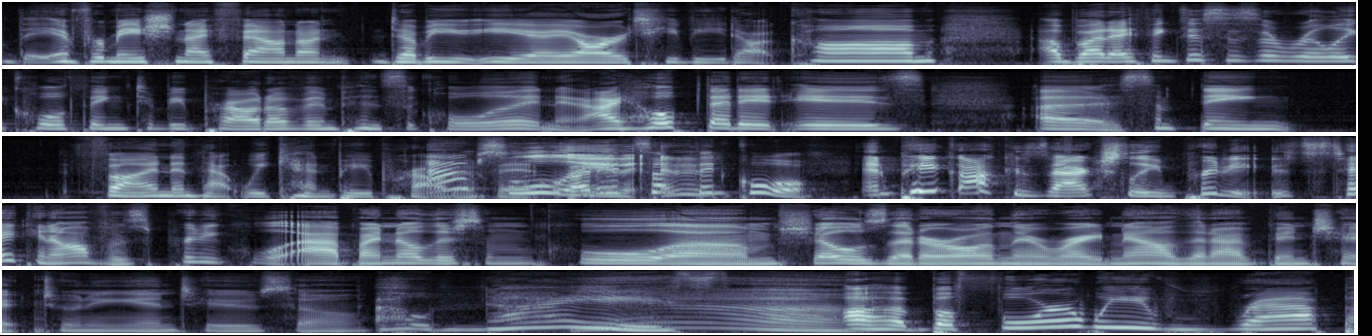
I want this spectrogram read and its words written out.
the information I found on E weartv.com. Uh, but I think this is a really cool thing to be proud of in Pensacola. And I hope that it is uh, something fun and that we can be proud of it. Absolutely. But it's something and- cool. And Peacock is actually pretty. It's taken off. It's a pretty cool app. I know there's some cool um, shows that are on there right now that I've been check tuning into. So Oh, nice. Yeah. Uh, before we wrap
